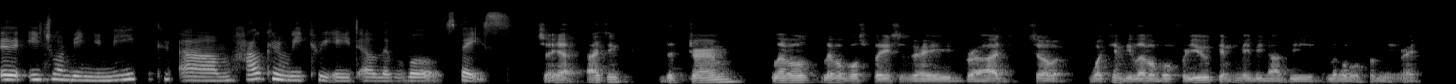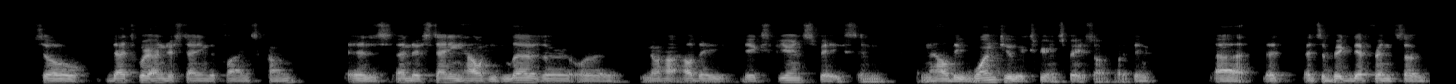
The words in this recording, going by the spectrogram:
each one being unique, um, how can we create a livable space? So yeah, I think the term level livable space is very broad. So what can be livable for you can maybe not be livable for me, right? So that's where understanding the clients come is understanding how he lives or or you know how, how they they experience space and and how they want to experience space also. I think uh, that that's a big difference of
